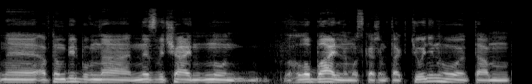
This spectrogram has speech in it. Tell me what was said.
Е, Автомобіль був на незвичайно ну, глобальному, скажімо так, тюнінгу. Там,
